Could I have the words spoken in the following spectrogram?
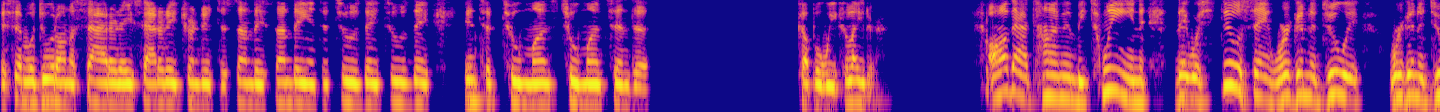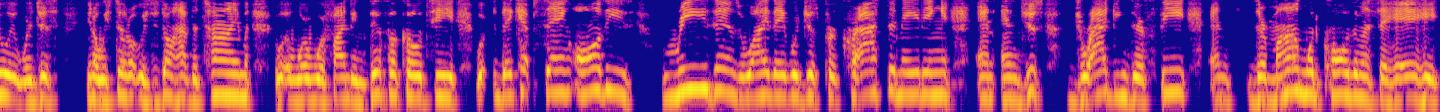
They said we'll do it on a Saturday. Saturday turned into Sunday, Sunday into Tuesday, Tuesday into two months, two months into a couple weeks later. all that time in between, they were still saying, "We're going to do it. We're going to do it. We're just, you know, we still don't, we just don't have the time. We're, we're finding difficulty." They kept saying all these reasons why they were just procrastinating and and just dragging their feet. And their mom would call them and say, "Hey,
